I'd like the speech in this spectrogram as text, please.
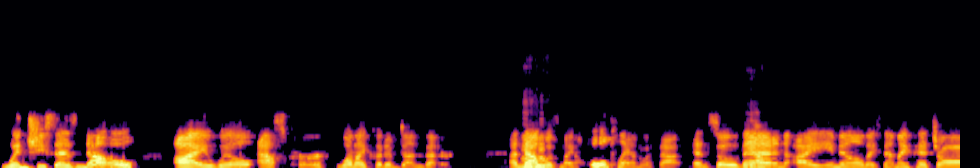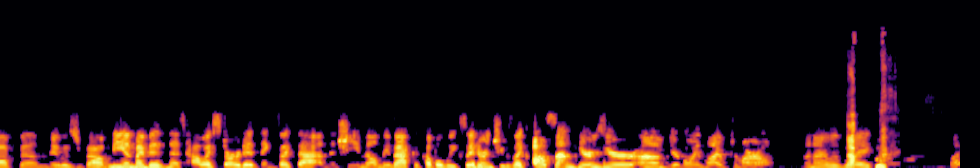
when she says no, I will ask her what I could have done better. And that Mhm. was my whole plan with that. And so Yeah. then I emailed, I sent my pitch off. Um, it was about me and my business, how I started, things like that. And then she emailed me back a couple weeks later and she was like, awesome, here's your, um, you're going live tomorrow. And I was like, what?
